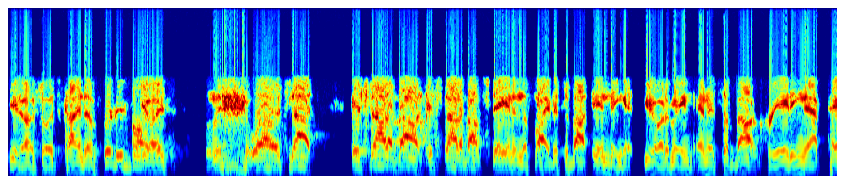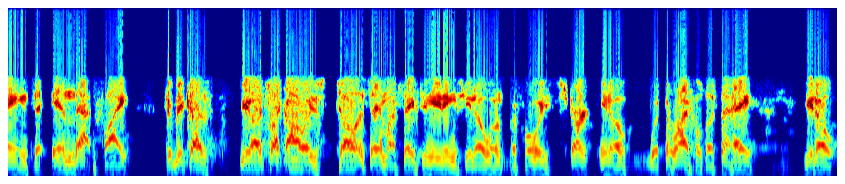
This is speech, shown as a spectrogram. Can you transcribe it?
you know so it's kind of Pretty you know, it's, well, it's not. It's not about. It's not about staying in the fight. It's about ending it. You know what I mean? And it's about creating that pain to end that fight. So because you know, it's like I always tell, say in my safety meetings. You know, when before we start, you know, with the rifles, I say, hey, you know,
